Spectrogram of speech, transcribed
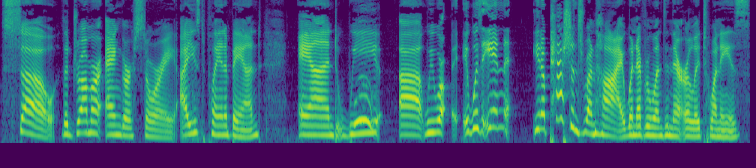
So the drummer anger story. I used to play in a band, and we uh, we were. It was in you know passions run high when everyone's in their early twenties,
